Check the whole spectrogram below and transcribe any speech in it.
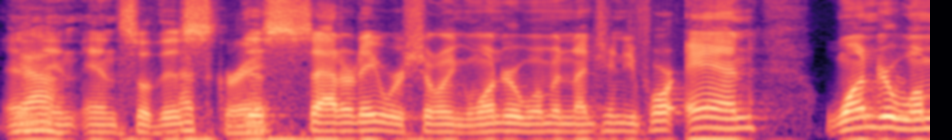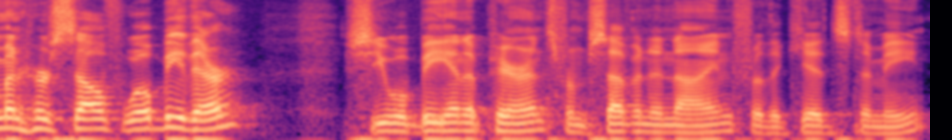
And, Yeah. and, and so this this Saturday we're showing Wonder Woman 1984, and Wonder Woman herself will be there. She will be in appearance from seven to nine for the kids to meet.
